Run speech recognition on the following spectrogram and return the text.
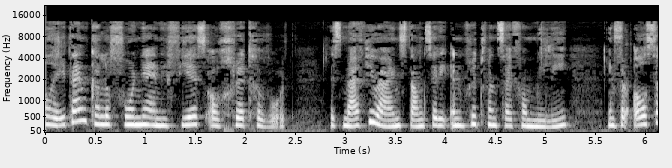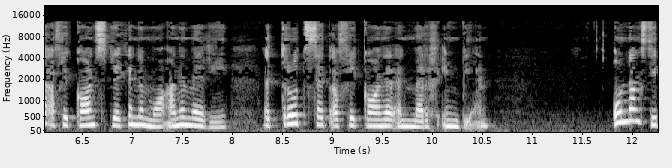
Al het hy in Kalifornië in die FSA groot geword, is Matthew Hines danksy die invloed van sy familie en veral sy Afrikaans sprekende ma Anne Marie 'n trots Suid-Afrikaner in murg en been. Ondanks die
